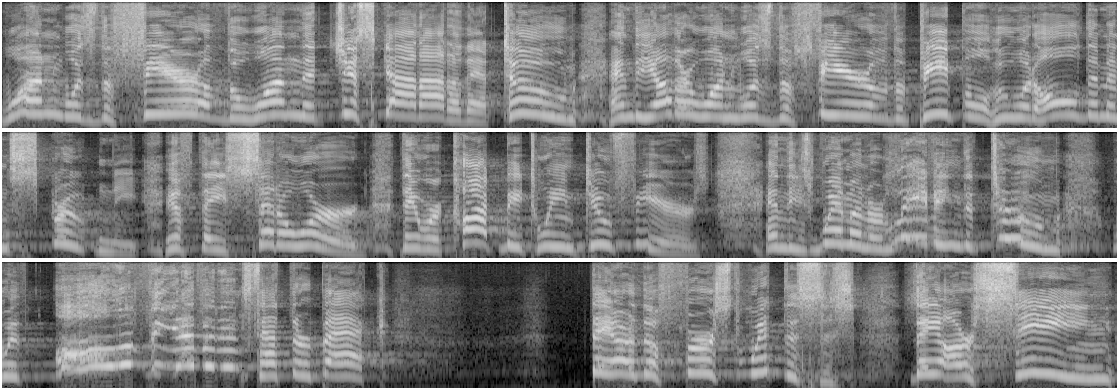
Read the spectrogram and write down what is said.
One was the fear of the one that just got out of that tomb, and the other one was the fear of the people who would hold them in scrutiny if they said a word. They were caught between two fears. And these women are leaving the tomb with all of the evidence at their back. They are the first witnesses. They are seeing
